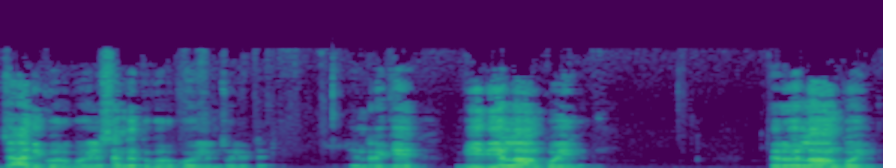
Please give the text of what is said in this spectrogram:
ஜாதிக்கு ஒரு கோயில் சங்கத்துக்கு ஒரு கோயில்னு சொல்லிட்டு. இன்றைக்கு வீதியெல்லாம் கோயில். தெருவெல்லாம் கோயில்.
